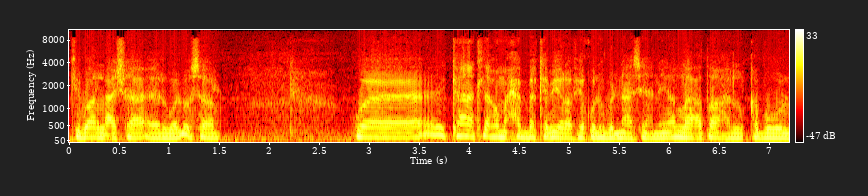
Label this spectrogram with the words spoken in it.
كبار العشائر والأسر. وكانت له محبة كبيرة في قلوب الناس. يعني الله أعطاه القبول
